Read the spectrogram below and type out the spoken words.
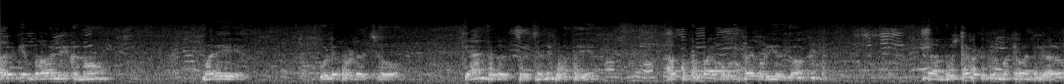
ఆరోగ్యం బాగాలేకనో మరి గుండెపోటు వచ్చో క్యాన్సర్ వచ్చో చనిపోతే ఆ కుటుంబానికి ఒక రూపాయి పడిగేది గవర్నమెంట్. దాన్ని దృష్టి పెట్టుకుని ముఖ్యమంత్రి గారు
